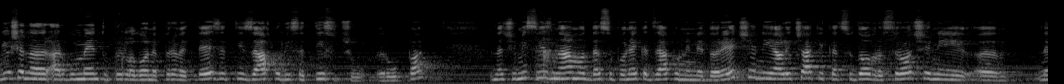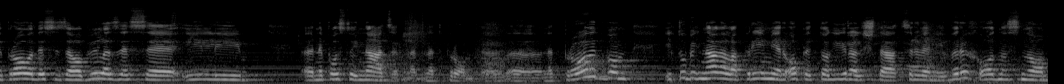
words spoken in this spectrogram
još jedan argument u prilog one prve teze, ti zakoni sa tisuću rupa. Znači, mi svi znamo da su ponekad zakoni nedorečeni, ali čak i kad su dobro sročeni, e, ne provode se, zaobilaze se ili e, ne postoji nadzor nad, nad, e, nad provedbom. I tu bih navela primjer opet tog igrališta Crveni vrh, odnosno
